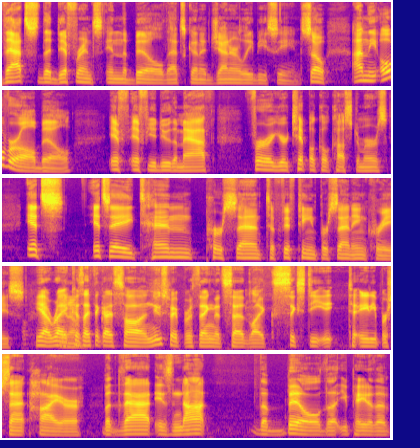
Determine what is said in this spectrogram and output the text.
that's the difference in the bill that's going to generally be seen. So on the overall bill, if if you do the math for your typical customers, it's it's a 10% to 15% increase. Yeah, right. You know? Because I think I saw a newspaper thing that said like 60 to 80 percent higher, but that is not the bill that you pay to the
